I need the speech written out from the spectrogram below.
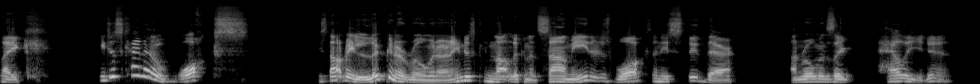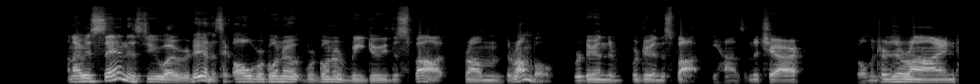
like he just kind of walks he's not really looking at Roman or anything, just not looking at Sami either. Just walks and he stood there, and Roman's like, "Hell, are you doing?" And I was saying this to you while we were doing. It's like, oh, we're gonna we're gonna redo the spot from the Rumble. We're doing the we're doing the spot. He hands him the chair. Roman turns around.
